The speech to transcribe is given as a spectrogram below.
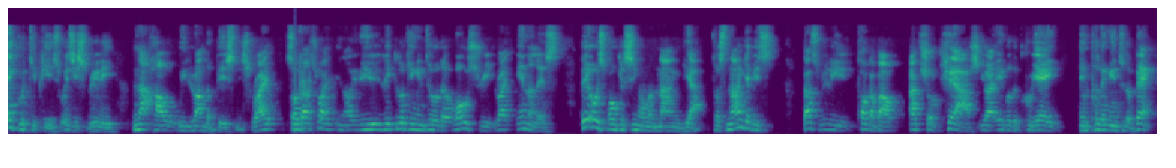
equity piece, which is really not how we run the business, right? So okay. that's why you know if you're looking into the Wall Street right analysts, they're always focusing on the non-GAAP because non-GAAP is that's really talk about actual cash you are able to create and put them into the bank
